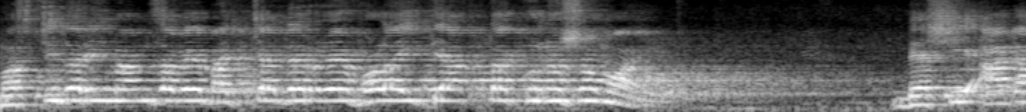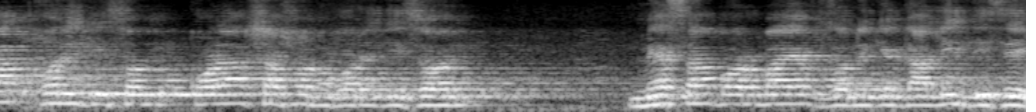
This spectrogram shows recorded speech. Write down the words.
মসজিদের ইমাম সাহেব বাচ্চাদের রে ফলাইতে একটা কোনো সময় বেশি আঘাত করে দিছন, কড়া শাসন করে দিছন। মেসা বরবা একজনকে গালি দিছে।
